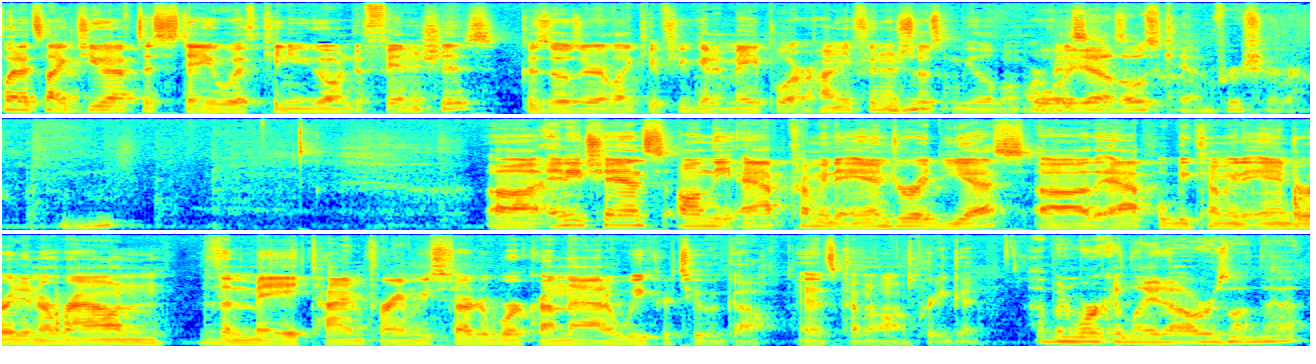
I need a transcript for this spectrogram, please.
But it's like, do you have to stay with? Can you go into finishes? Because those are like, if you get a maple or honey finish, those can be a little bit more Well, viscous. Yeah, those can for sure. Uh, any chance on the app coming to Android? Yes, uh, the app will be coming to Android in around the May timeframe. We started work on that a week or two ago, and it's coming along pretty good. I've been working late hours on that.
